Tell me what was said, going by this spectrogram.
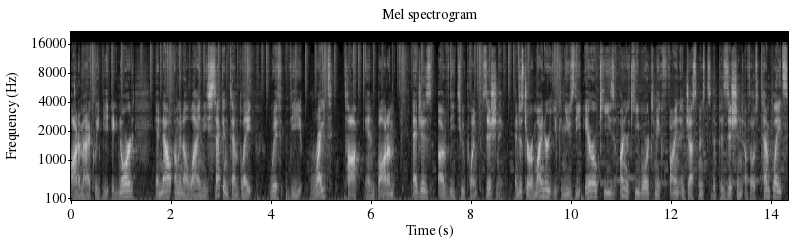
automatically be ignored. And now I'm gonna align the second template with the right top and bottom edges of the two point positioning. And just a reminder, you can use the arrow keys on your keyboard to make fine adjustments to the position of those templates.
